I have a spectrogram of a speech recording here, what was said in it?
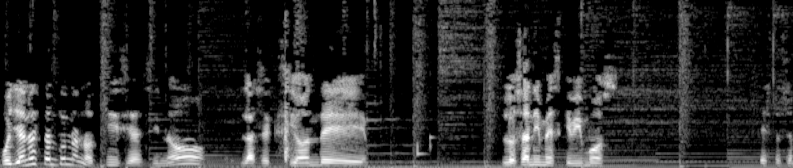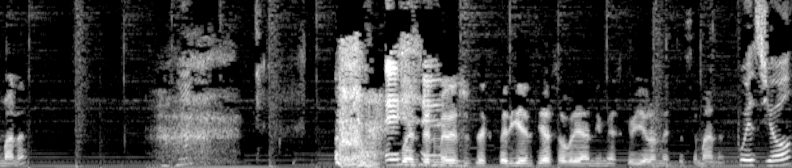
Pues ya no es tanto una noticia, sino la sección de los animes que vimos esta semana. Cuéntenme de sus experiencias sobre animes que vieron esta semana. Pues yo,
